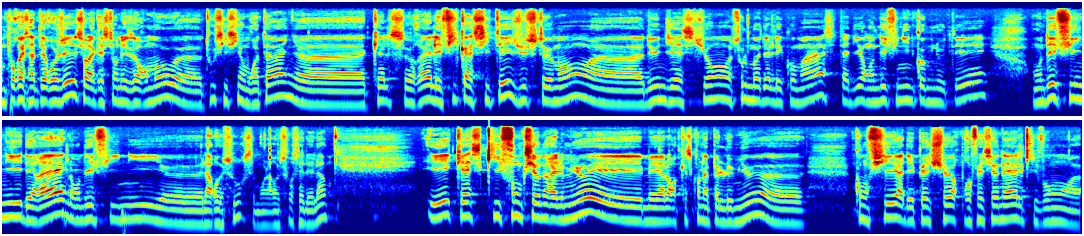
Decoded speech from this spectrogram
On pourrait s'interroger sur la question des ormeaux, euh, tous ici en Bretagne. euh, quelle serait l'efficacité, justement, euh, d'une gestion sous le modèle des communs C'est-à-dire, on définit une communauté, on définit des règles, on définit la ressource. Bon, la ressource, elle est là. Et qu'est-ce qui fonctionnerait le mieux Mais alors, qu'est-ce qu'on appelle le mieux Confier à des pêcheurs professionnels qui vont,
